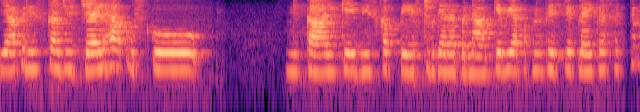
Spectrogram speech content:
या फिर इसका जो जेल है उसको निकाल के भी इसका पेस्ट वगैरह बना के भी आप अपने फेस पे अप्लाई कर सकते हो।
